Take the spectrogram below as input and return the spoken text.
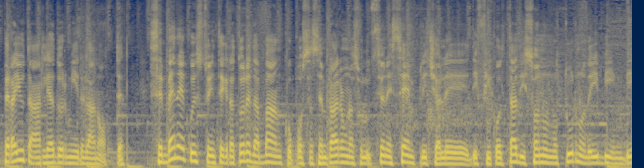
per aiutarli a dormire la notte. Sebbene questo integratore da banco possa sembrare una soluzione semplice alle difficoltà di sonno notturno dei bimbi,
